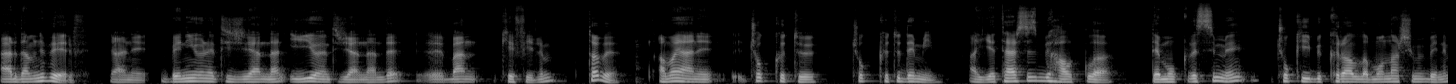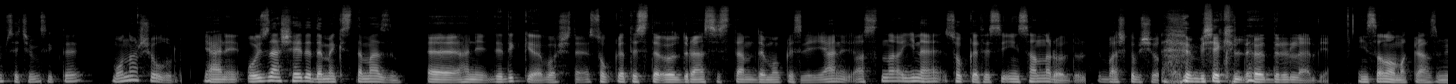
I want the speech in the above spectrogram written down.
erdemli bir herif. Yani beni yöneteceğinden, iyi yöneteceğinden de e, ben kefilim. Tabii. Ama yani çok kötü, çok kötü demeyeyim. Ay, yetersiz bir halkla demokrasi mi çok iyi bir kralla monarşi mi benim seçimim de monarşi olurdu. Yani o yüzden şey de demek istemezdim. Ee, hani dedik ya başta Sokrates'i de öldüren sistem demokrasi. Yani aslında yine Sokrates'i insanlar öldürdü. Başka bir şey bir şekilde öldürürlerdi yani. İnsan olmak lazım.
